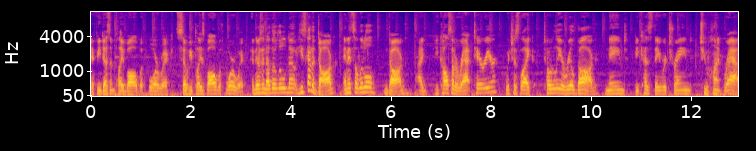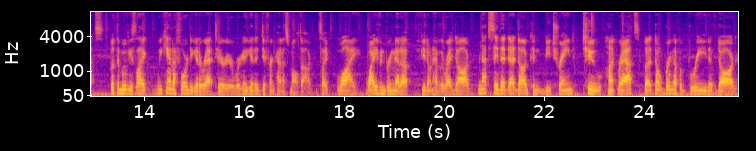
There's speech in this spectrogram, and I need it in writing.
if he doesn't play ball with Warwick. So he plays ball with Warwick. And there's another little note. He's got a dog, and it's a little dog. I, he calls it a rat terrier, which is like totally a real dog named because they were trained to hunt rats. But the movie's like, we can't afford to get a rat terrier. We're going to get a different kind of small dog. It's like, why? Why even bring that up? You don't have the right dog. Not to say that that dog couldn't be trained to hunt rats, but don't bring up a breed of dog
